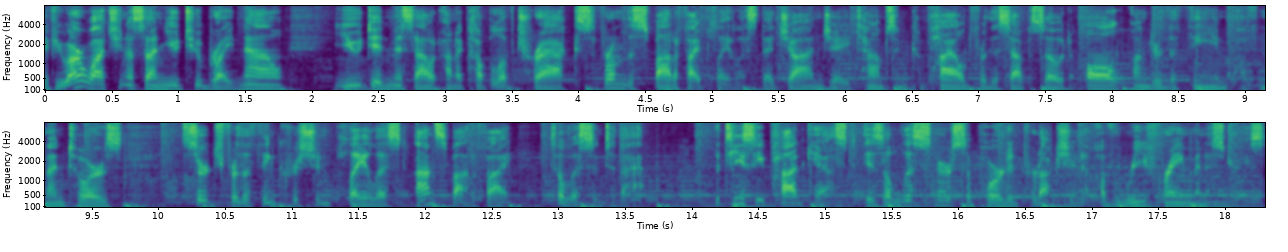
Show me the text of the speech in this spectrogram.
If you are watching us on YouTube right now, you did miss out on a couple of tracks from the Spotify playlist that John J. Thompson compiled for this episode, all under the theme of mentors. Search for the Think Christian playlist on Spotify to listen to that. The TC Podcast is a listener supported production of Reframe Ministries,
